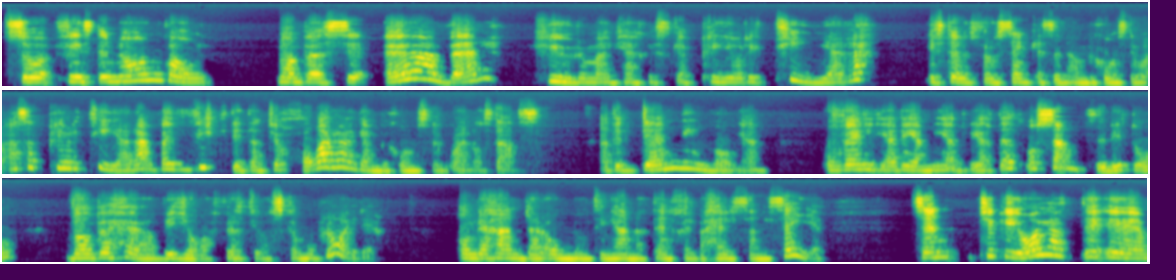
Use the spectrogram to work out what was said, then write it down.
Så finns det någon gång man bör se över hur man kanske ska prioritera istället för att sänka sina ambitionsnivåer. Alltså att prioritera. Vad är viktigt att jag har höga ambitionsnivåer någonstans? Att det är den ingången och välja det medvetet och samtidigt då vad behöver jag för att jag ska må bra i det? Om det handlar om någonting annat än själva hälsan i sig. Sen tycker jag ju att det är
